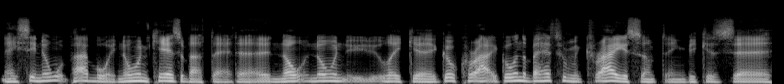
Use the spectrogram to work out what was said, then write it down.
And I say, no, Pod Boy, no one cares about that. Uh, no, no one, like, uh, go cry, go in the bathroom and cry or something because, uh,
